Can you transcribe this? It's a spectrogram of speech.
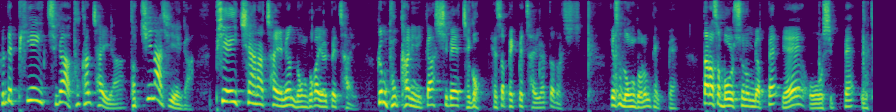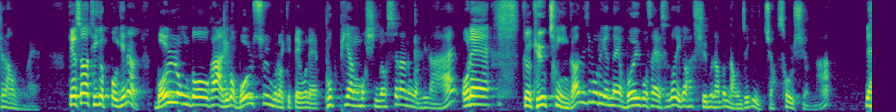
근데 pH가 두 칸 차이야. 더 진하지 얘가. pH 하나 차이면 농도가 10배 차이. 그럼 두 칸이니까 10의 제곱 해서 100배 차이가 떨어지지. 그래서 농도는 100배. 따라서 몰수는 몇 배? 예, 50배 이렇게 나오는 거야. 그래서 디귿 보기는 몰 농도가 아니고 몰수를 물었기 때문에 부피 항목 신경 쓰라는 겁니다. 올해 그 교육청인가 어딘지 모르겠네요. 모의고사에서도 이거 질문 한번 나온 적이 있죠. 서울시였나? 네,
